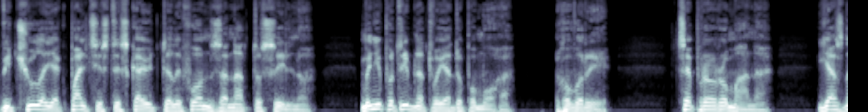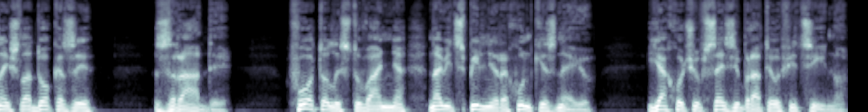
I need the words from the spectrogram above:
відчула, як пальці стискають телефон занадто сильно. Мені потрібна твоя допомога. Говори. Це про Романа. Я знайшла докази зради, фото, листування, навіть спільні рахунки з нею. Я хочу все зібрати офіційно.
